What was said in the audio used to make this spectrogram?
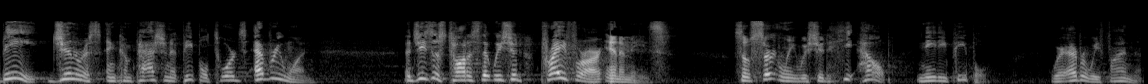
be generous and compassionate people towards everyone. And Jesus taught us that we should pray for our enemies. So certainly we should he- help needy people wherever we find them.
